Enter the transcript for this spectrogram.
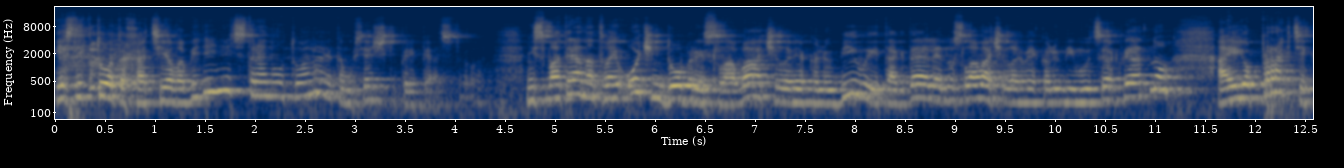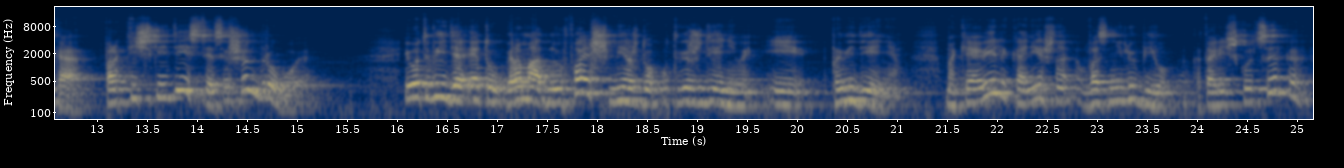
Если кто-то хотел объединить страну, то она этому всячески препятствовала. Несмотря на твои очень добрые слова, человеколюбивые и так далее, но слова человеколюбивые у церкви одно, а ее практика, практические действия совершенно другое. И вот видя эту громадную фальшь между утверждением и поведением, Макиавелли, конечно, вознелюбил католическую церковь,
